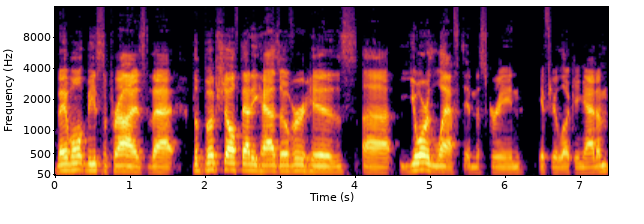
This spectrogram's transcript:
they won't be surprised that the bookshelf that he has over his uh, your left in the screen, if you're looking at him,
